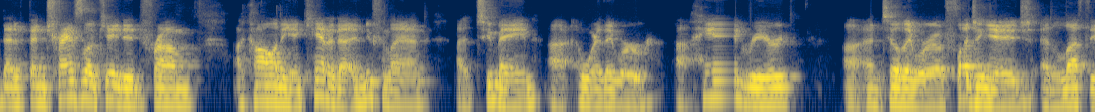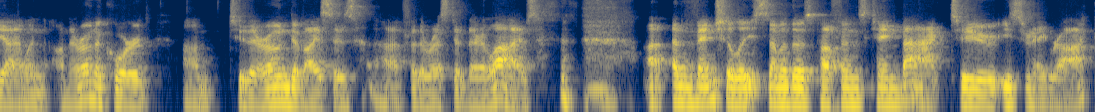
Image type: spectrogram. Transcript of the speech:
that have been translocated from a colony in Canada in Newfoundland uh, to Maine, uh, where they were uh, hand reared uh, until they were of fledging age and left the island on their own accord um, to their own devices for the rest of their lives. eventually, some of those puffins came back to Eastern Egg Rock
